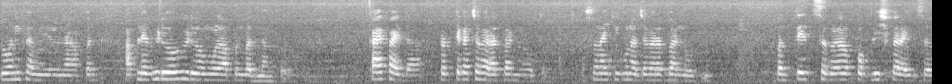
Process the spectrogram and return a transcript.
दोन्ही फॅमिलींना आपण आपल्या व्हिडिओ व्हिडिओमुळं आपण बदनाम करू. काय फायदा? प्रत्येकाच्या घरात भांडणं होतं. असं नाही की कुणाच्या घरात भांडणं होत नाही. पण तेच सगळं पब्लिश करायचं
